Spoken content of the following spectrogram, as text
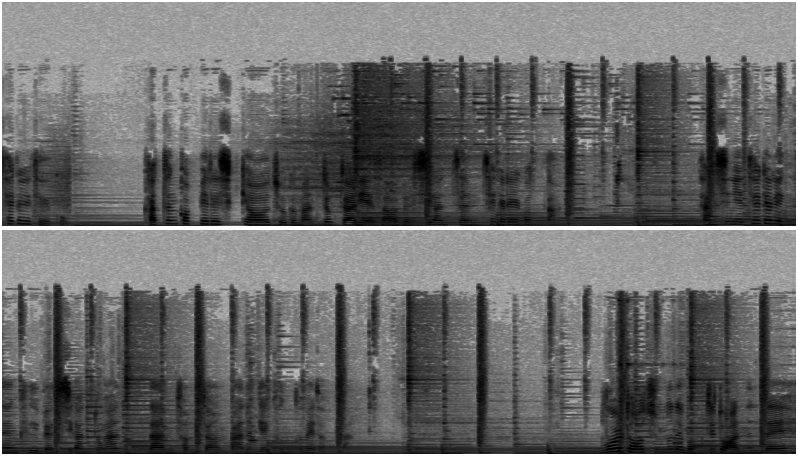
책을 들고 같은 커피를 시켜 조금 안쪽 자리에서 몇 시간쯤 책을 읽었다. 당신이 책을 읽는 그 몇 시간 동안 난 점점 많은 게 궁금해졌다. 무얼 더 주문해 먹지도 않는데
